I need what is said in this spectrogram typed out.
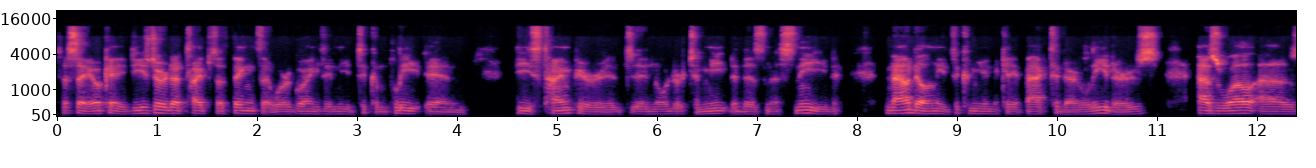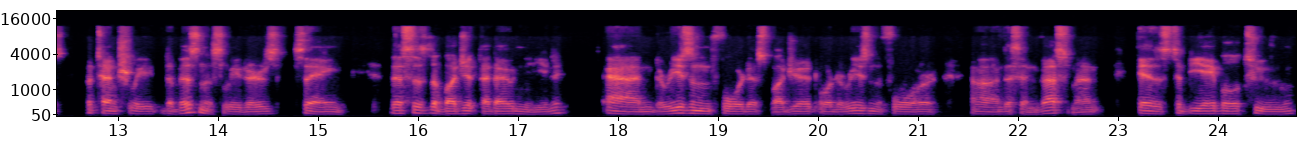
to say okay these are the types of things that we're going to need to complete in these time periods in order to meet the business need. Now they'll need to communicate back to their leaders as well as potentially the business leaders saying, This is the budget that I need. And the reason for this budget or the reason for uh, this investment is to be able to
